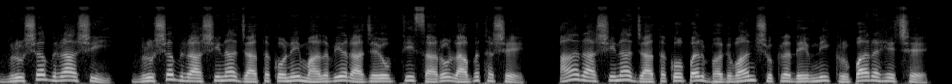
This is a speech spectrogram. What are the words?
વૃષભ રાશિ. વૃષભ રાશિના જાતકોને માલવ્ય રાજયોગથી સારો લાભ થશે. આ રાશિના જાતકો પર ભગવાન શુક્રદેવની કૃપા રહે છે.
